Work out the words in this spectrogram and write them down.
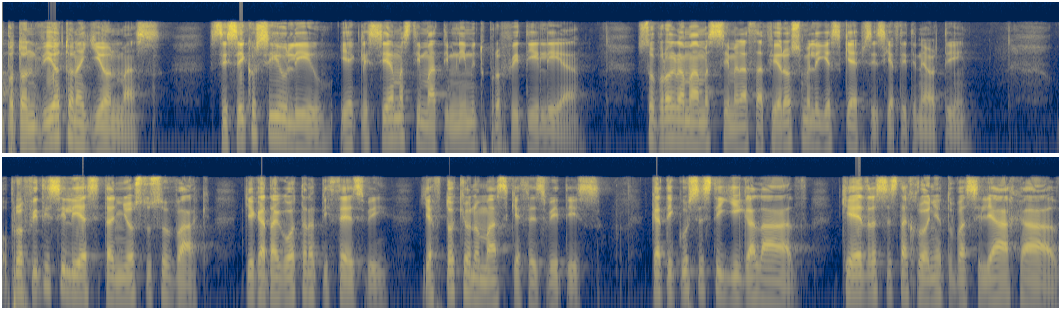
Από τον βίο των Αγίων μας. Στις 20 Ιουλίου η Εκκλησία μας τιμά τη μνήμη του προφήτη Ηλία. Στο πρόγραμμά μας σήμερα θα αφιερώσουμε λίγες σκέψεις για αυτή την εορτή. Ο προφήτης Ηλίας ήταν νιός του Σοβάκ και καταγόταν από τη Θέσβη, γι' αυτό και ονομάστηκε Θεσβήτης. Κατοικούσε στη γη Γαλαάδ και έδρασε στα χρόνια του βασιλιά Αχαάβ.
